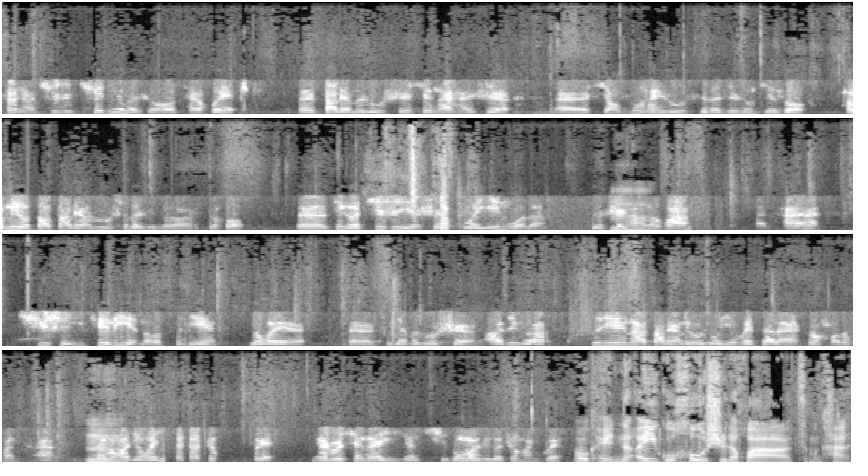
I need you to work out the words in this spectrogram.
上涨趋势确定的时候才会，呃，大量的入市。现在还是呃小部分入市的这种节奏，还没有到大量入市的这个时候。呃，这个其实也是互为因果的。就市场的话，反弹趋势一确立，那么资金就会呃逐渐的入市，而这个资金呢大量流入，也会带来更好的反弹，这样的话就会形成正反馈。应该说现在已经启动了这个正反馈。OK，那 A 股后市的话怎么看？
